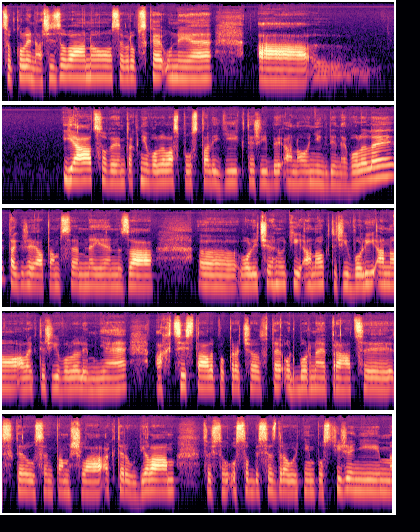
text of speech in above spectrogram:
cokoliv nařizováno z Evropské unie. A eh, já, co vím, tak mě volila spousta lidí, kteří by ano nikdy nevolili, takže já tam jsem nejen za uh, Eh, voliče hnutí ANO, kteří volí ANO, ale kteří volili mě a chci stále pokračovat v té odborné práci, s kterou jsem tam šla a kterou dělám, což jsou osoby se zdravotním postižením,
